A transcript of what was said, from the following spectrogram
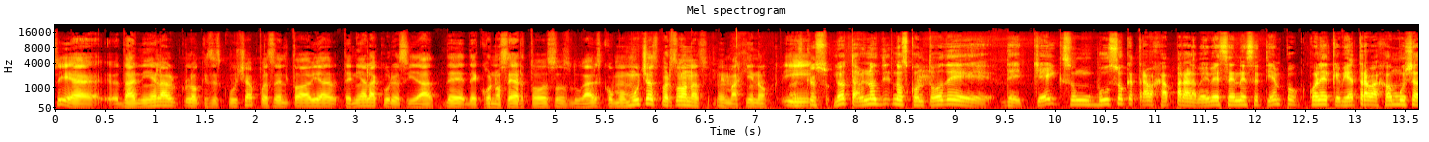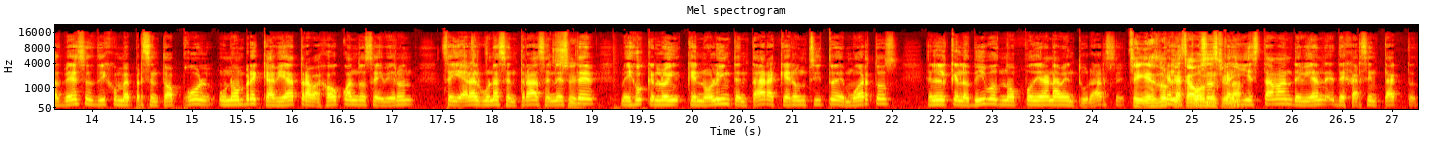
sí, eh, Daniel, lo que se escucha, pues él todavía tenía la curiosidad de, de conocer todos esos lugares, como muchas personas, me imagino. Y Es que su- Luego también nos, di- nos contó de, de Jakes, un buzo que trabajaba para la BBC en ese tiempo, con el que había trabajado muchas veces. Dijo, me presentó a Paul, un hombre que había trabajado cuando se debieron sellar algunas entradas. En Sí. este me dijo que, lo que no lo intentara, que era un sitio de muertos en el que los vivos no pudieran aventurarse. sí, es lo que, las acabo de cosas que mencionar. allí estaban debían dejarse intactas.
